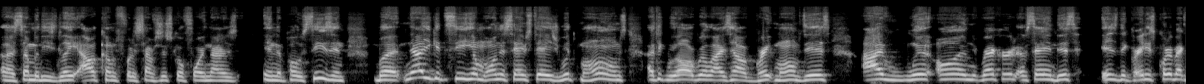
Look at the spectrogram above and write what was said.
uh, some of these late outcomes for the San Francisco 49ers in the postseason. But now you get to see him on the same stage with Mahomes. I think we all realize how great Mahomes is. I went on record of saying this is the greatest quarterback.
